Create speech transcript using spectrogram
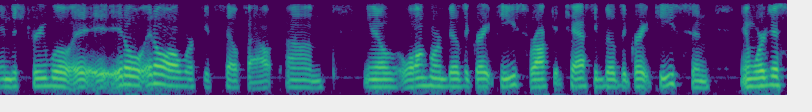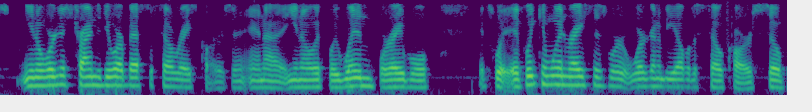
industry will it, it'll it'll all work itself out. Um, you know, Longhorn builds a great piece, Rocket Chassis builds a great piece, and and we're just you know we're just trying to do our best to sell race cars, and, and uh, you know if we win, we're able. If we if we can win races, we're we're going to be able to sell cars. So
